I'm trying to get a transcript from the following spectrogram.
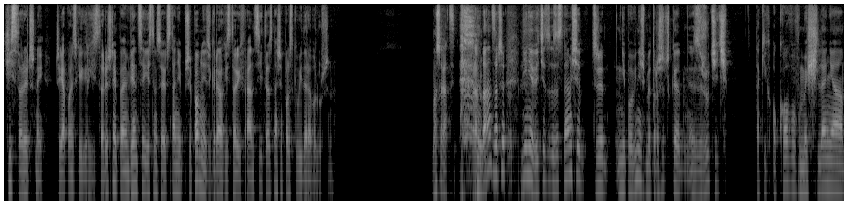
historycznej czy japońskiej gry historycznej. Powiem więcej, jestem sobie w stanie przypomnieć grę o historii Francji, to jest nasze polskie We The Revolution. Masz rację. Prawda? Znaczy, nie, nie, wiecie, zastanawiam się, czy nie powinniśmy troszeczkę zrzucić takich okowów myślenia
